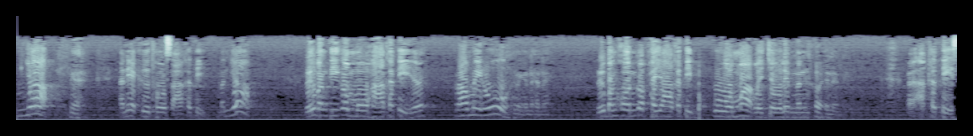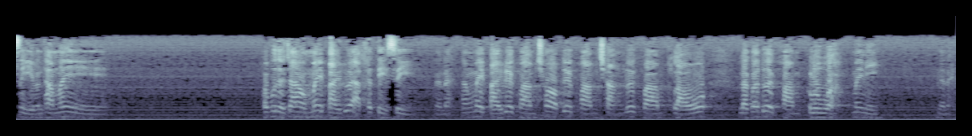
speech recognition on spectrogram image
มันยากอันนี้คือโทสาคติมันยากหรือบางทีก็โมหาคติใช่ไหมเราไม่รู้อย่างนั้นนะหรือบางคนก็พยาคติบอกกลัวมากเลยเจอเล่มนั้นเลยนะอคติสี่มันทำให้ พระพุทธเจ้าไม่ไปด้วยอคติสี่ นะนะทั้งไม่ไปด้วยความชอบด้วยความชังด้วยความเผลาแล้วก็ด้วยความกลัวไม่มีเนี่ยนะ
